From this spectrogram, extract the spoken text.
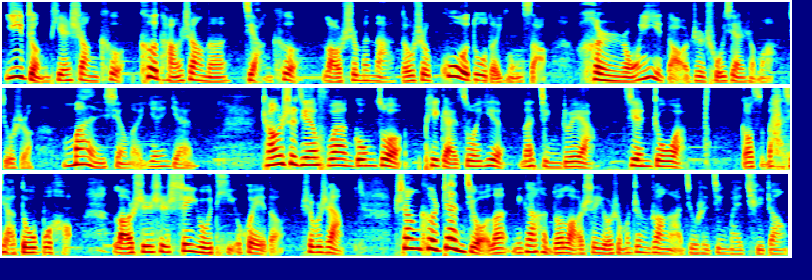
一整天上课，课堂上呢讲课，老师们呢都是过度的用嗓，很容易导致出现什么？就是慢性的咽炎。长时间伏案工作、批改作业，那颈椎啊、肩周啊，告诉大家都不好。老师是深有体会的，是不是啊？上课站久了，你看很多老师有什么症状啊？就是静脉曲张。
